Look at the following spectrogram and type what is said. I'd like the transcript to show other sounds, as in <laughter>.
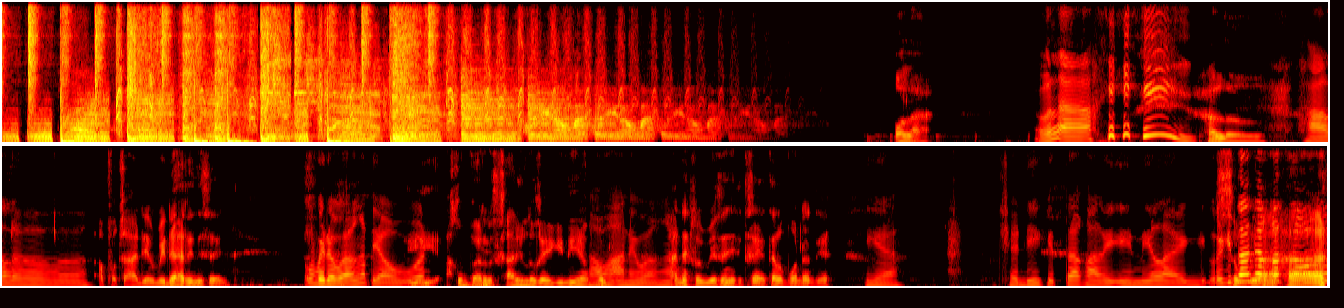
Hola, Hola. <laughs> halo. Halo. Apakah ada yang beda hari ini, sayang? Oh, beda banget ya ampun. Ih, aku baru sekali loh kayak gini ya ampun. Sama aneh banget. Aneh loh, biasanya kita kayak teleponan ya. Iya. Jadi kita kali ini lagi Wih, kita Sebelahan. ketemu.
